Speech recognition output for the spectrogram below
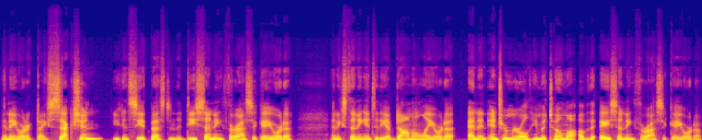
an aortic dissection. You can see it best in the descending thoracic aorta and extending into the abdominal aorta, and an intramural hematoma of the ascending thoracic aorta.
